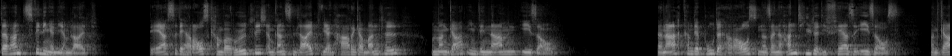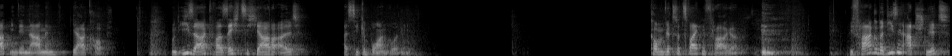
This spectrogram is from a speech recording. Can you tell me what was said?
da waren Zwillinge in ihrem Leib. Der erste, der herauskam, war rötlich, am ganzen Leib wie ein haariger Mantel, und man gab ihm den Namen Esau. Danach kam der Bruder heraus, und an seiner Hand hielt er die Verse Esaus. Man gab ihm den Namen Jakob. Und Isaac war 60 Jahre alt, als sie geboren wurden. Kommen wir zur zweiten Frage. Die Frage über diesen Abschnitt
